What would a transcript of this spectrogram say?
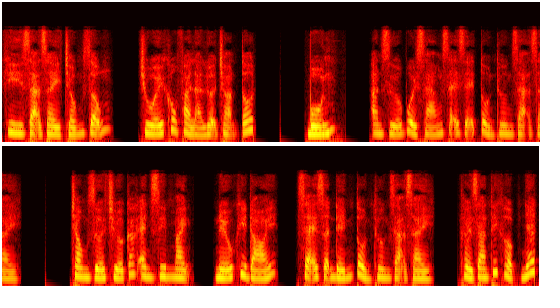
khi dạ dày trống rỗng, chuối không phải là lựa chọn tốt. 4. Ăn dứa buổi sáng sẽ dễ tổn thương dạ dày. Trong dứa chứa các enzyme mạnh, nếu khi đói, sẽ dẫn đến tổn thương dạ dày. Thời gian thích hợp nhất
